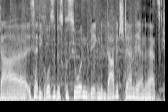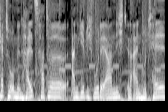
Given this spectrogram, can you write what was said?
Da ist ja die große Diskussion wegen dem Davidstern, der eine Kette um den Hals hatte. Angeblich wurde er nicht in ein Hotel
